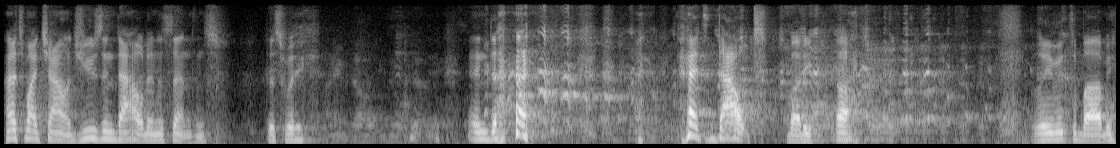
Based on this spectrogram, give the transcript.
That's my challenge. Use endowed in a sentence this week. And that's doubt, buddy. Uh, leave it to Bobby.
